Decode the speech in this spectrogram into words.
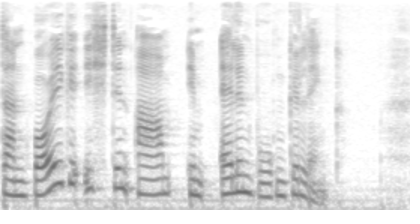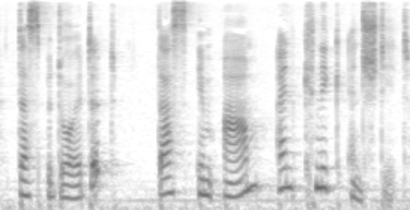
dann beuge ich den Arm im Ellenbogengelenk. Das bedeutet, dass im Arm ein Knick entsteht.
